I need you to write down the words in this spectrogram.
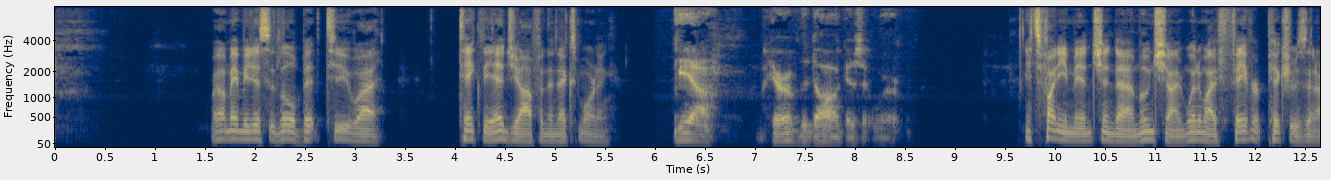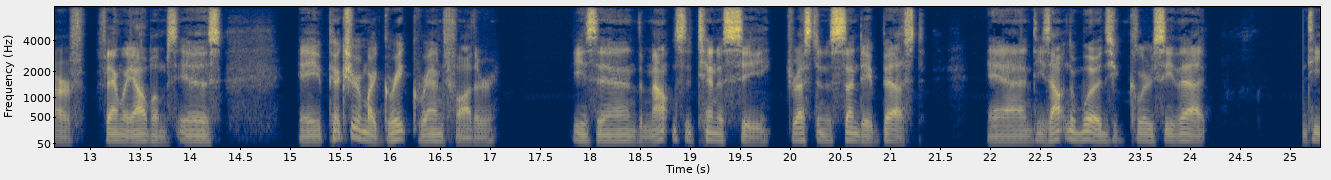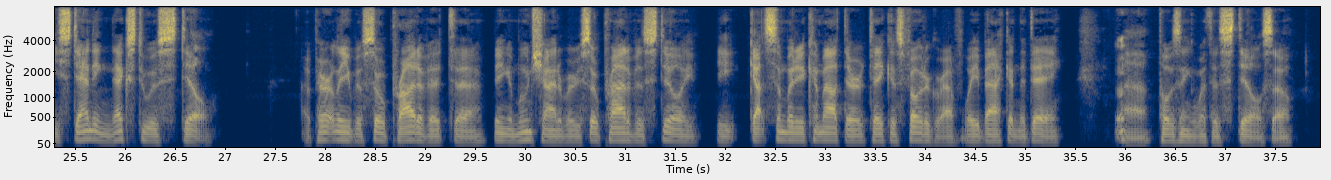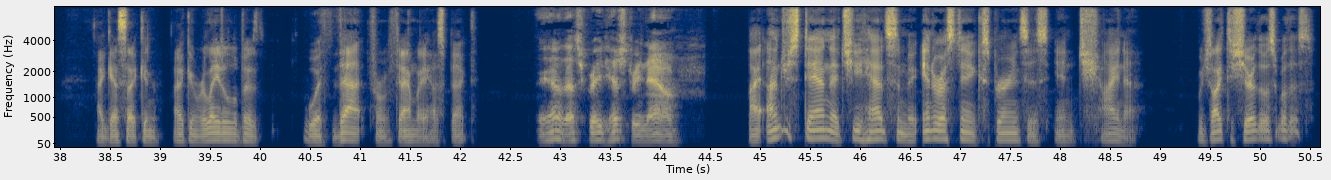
Well, maybe just a little bit to uh, take the edge off in the next morning. Yeah, hair of the dog, as it were. It's funny you mentioned uh, moonshine. One of my favorite pictures in our family albums is a picture of my great grandfather. He's in the mountains of Tennessee, dressed in his Sunday best, and he's out in the woods. You can clearly see that. And he's standing next to a still. Apparently, he was so proud of it, uh, being a moonshiner, but he was so proud of his still. He, he got somebody to come out there to take his photograph way back in the day, uh, posing with his still. So I guess I can I can relate a little bit with that from a family aspect. Yeah, that's great history now. I understand that she had some interesting experiences in China. Would you like to share those with us?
